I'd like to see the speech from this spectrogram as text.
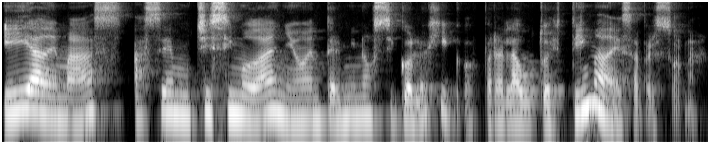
Y además hace muchísimo daño en términos psicológicos para la autoestima de esa persona.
